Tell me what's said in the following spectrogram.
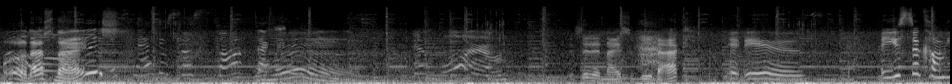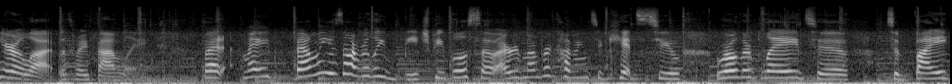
Oh, that's nice. The sand is so soft actually Hmm. Isn't it nice to be back? It is. I used to come here a lot with my family. But my family is not really beach people, so I remember coming to Kits to rollerblade, to to bike,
